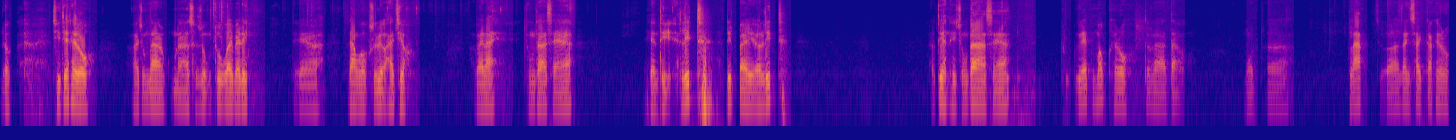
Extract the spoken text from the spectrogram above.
được chi tiết hero và chúng ta cũng đã sử dụng two-way padding để à, ràng buộc dữ liệu hai chiều. Bài này chúng ta sẽ hiển thị list display a list. Đầu tiên thì chúng ta sẽ create mock hero tức là tạo một uh, class chứa danh sách các hero.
